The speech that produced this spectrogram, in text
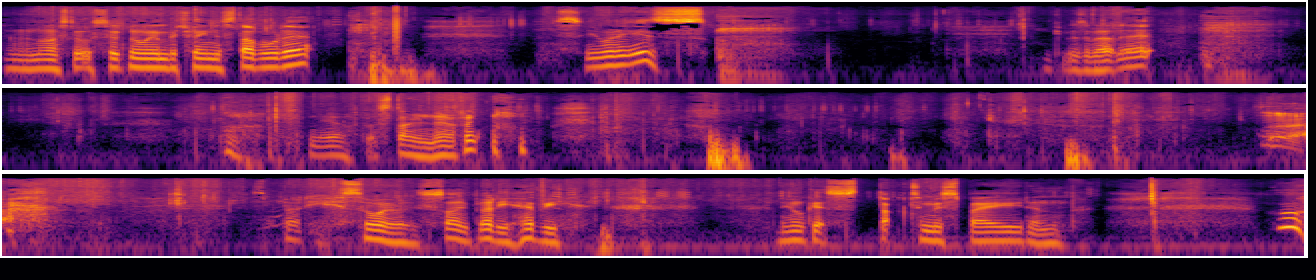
A nice little signal in between the stubble there. Let's see what it is. It was about there. Oh, yeah, I've got a stone there, I think. this bloody soil is so bloody heavy. It all gets stuck to my spade and whew,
